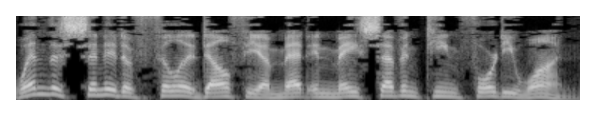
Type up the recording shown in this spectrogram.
When the Synod of Philadelphia met in May 1741,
